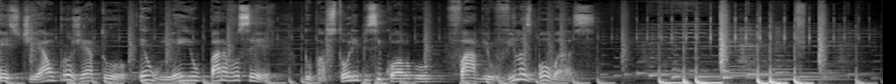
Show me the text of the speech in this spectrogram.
Este é o projeto Eu Leio para Você, do pastor e psicólogo Fábio Vilas Boas.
